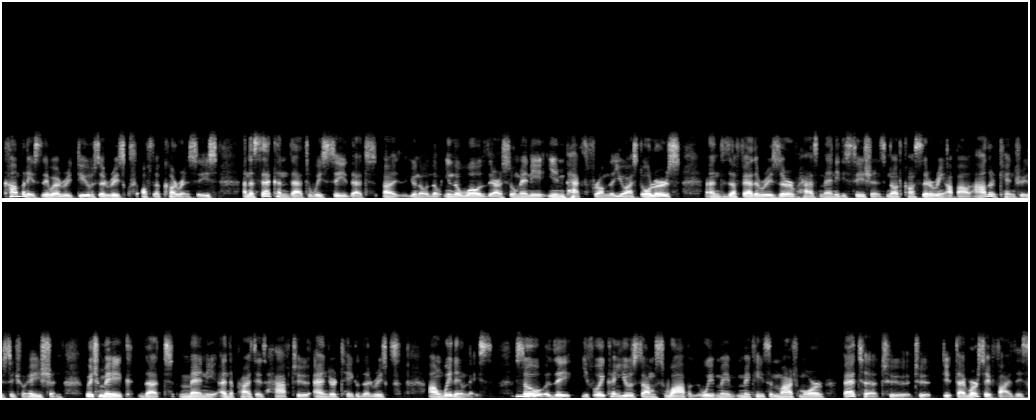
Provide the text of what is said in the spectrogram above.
companies, they will reduce the risks of the currencies. And the second, that we see that uh, you know the, in the world there are so many impacts from the U.S. dollars, and the Federal Reserve has many decisions not considering about other countries' situation, which may make that many enterprises have to undertake the risks unwillingly. So mm. the if we can use some swap, we may make it much more better to to diversify this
